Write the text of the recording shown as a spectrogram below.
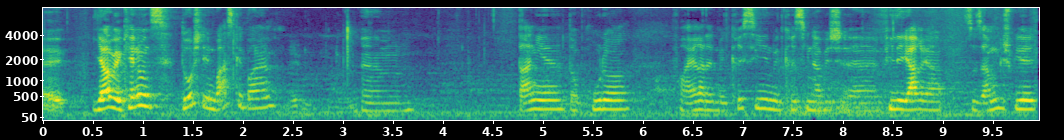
Äh, Ja, wir kennen uns durch den Basketball. Ähm, Daniel, der Bruder, verheiratet mit Christine. Mit Christine habe ich äh, viele Jahre ja zusammengespielt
